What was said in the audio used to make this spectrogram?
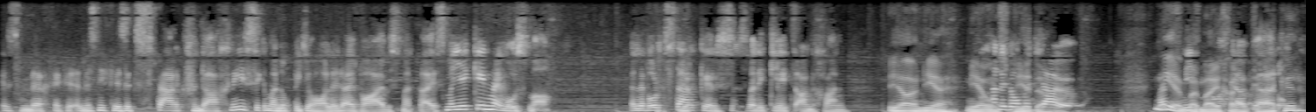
is lig. Ek hulle is nie vreeslik sterk vandag nie. Seker maar nog 'n bietjie holiday vibes Matthys, maar jy ken my mos maar. Hulle word sterker ja. soos wat die klets aangaan. Ja, nee, nee, Gaan ons dit weet met dat. jou? Wat Nee, by my gaan dit lekker.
